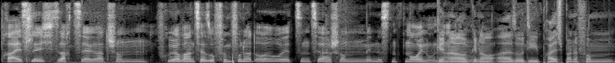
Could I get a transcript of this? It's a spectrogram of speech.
preislich sagt's ja gerade schon. Früher waren es ja so 500 Euro, jetzt sind es ja schon mindestens 900. Genau, ne? genau. Also die Preisspanne vom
